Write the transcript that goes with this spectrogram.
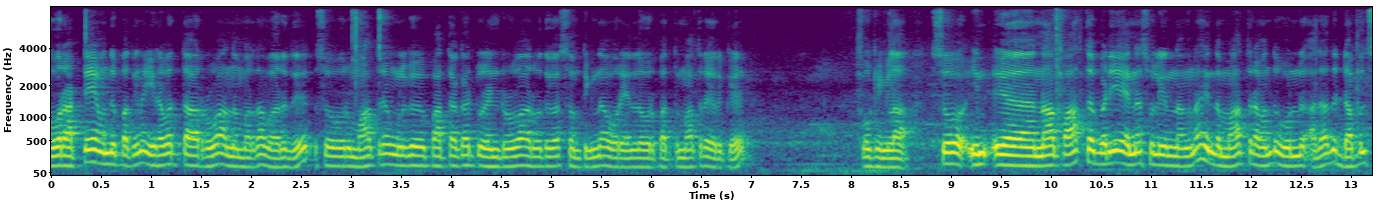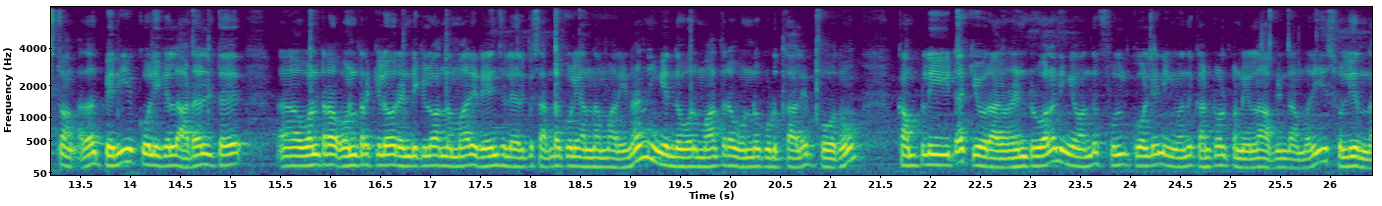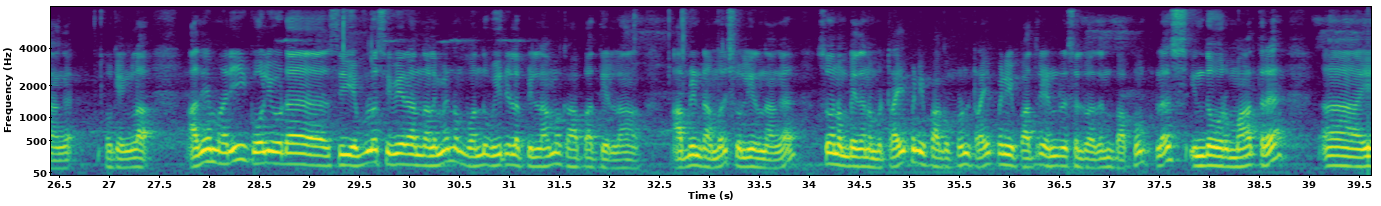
ஒரு அட்டையை வந்து பார்த்திங்கன்னா இருபத்தாறு ரூபா அந்த மாதிரி தான் வருது. ஸோ ஒரு மாத்திரை உங்களுக்கு பார்த்தாக்கா டூ ரெண்டு ரூபா அறுபது காசு சம்திங் தான் ஒரு இதில் ஒரு பத்து மாத்திரை இருக்குது ஓகேங்களா? ஸோ நான் பார்த்தபடியே என்ன சொல்லியிருந்தாங்கன்னா இந்த மாத்திரை வந்து ஒன்று அதாவது டபுள் ஸ்ட்ராங் அதாவது பெரிய கோழிகள் அடல்ட்டு ஒன்றரை ஒன்றரை கிலோ ரெண்டு கிலோ அந்த மாதிரி ரேஞ்சில் இருக்குது சண்டை கோழி அந்த மாதிரினா நீங்கள் இந்த ஒரு மாத்திரை ஒன்று கொடுத்தாலே போதும். கம்ப்ளீட்டாக க்யூர் ஆகும். ரெண்டு ரூபாவில் நீங்கள் வந்து ஃபுல் கோழியை நீங்கள் வந்து கண்ட்ரோல் பண்ணிடலாம் அப்படின்ற மாதிரி சொல்லியிருந்தாங்க. ஓகேங்களா? அதே மாதிரி கோழியோட சி எவ்வளோ சிவியராக இருந்தாலுமே நம்ம வந்து உயிரிழப்பு இல்லாமல் காப்பாற்றிடலாம் அப்படின்ற மாதிரி சொல்லியிருந்தாங்க. ஸோ நம்ம இதை நம்ம ட்ரை பண்ணி பார்க்க போகிறோம் ட்ரை பண்ணி பார்த்துட்டு என்ன ரிசல்ட் வருதுன்னு பார்ப்போம். ப்ளஸ் இந்த ஒரு மாத்திரை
